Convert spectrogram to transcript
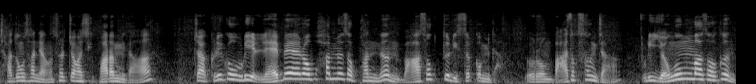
자동 사냥 설정하시기 바랍니다 자 그리고 우리 레벨업 하면서 받는 마석들이 있을 겁니다. 요런 마석 상자. 우리 영웅 마석은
